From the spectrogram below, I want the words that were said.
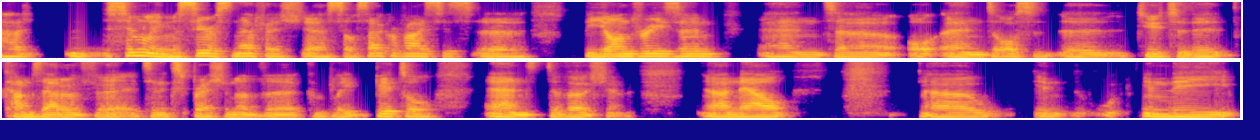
uh, similarly, Mesiris Nefesh, uh, self sacrifices uh, beyond reason, and uh, and also uh, due to the comes out of uh, it's an expression of uh, complete bittul and devotion. now, in in the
